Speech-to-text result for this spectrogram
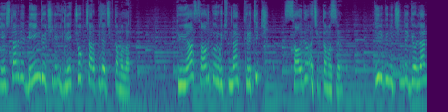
gençler ve beyin göçüyle ilgili çok çarpıcı açıklamalar. Dünya Sağlık Örgütü'nden kritik salgın açıklaması. Bir gün içinde görülen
